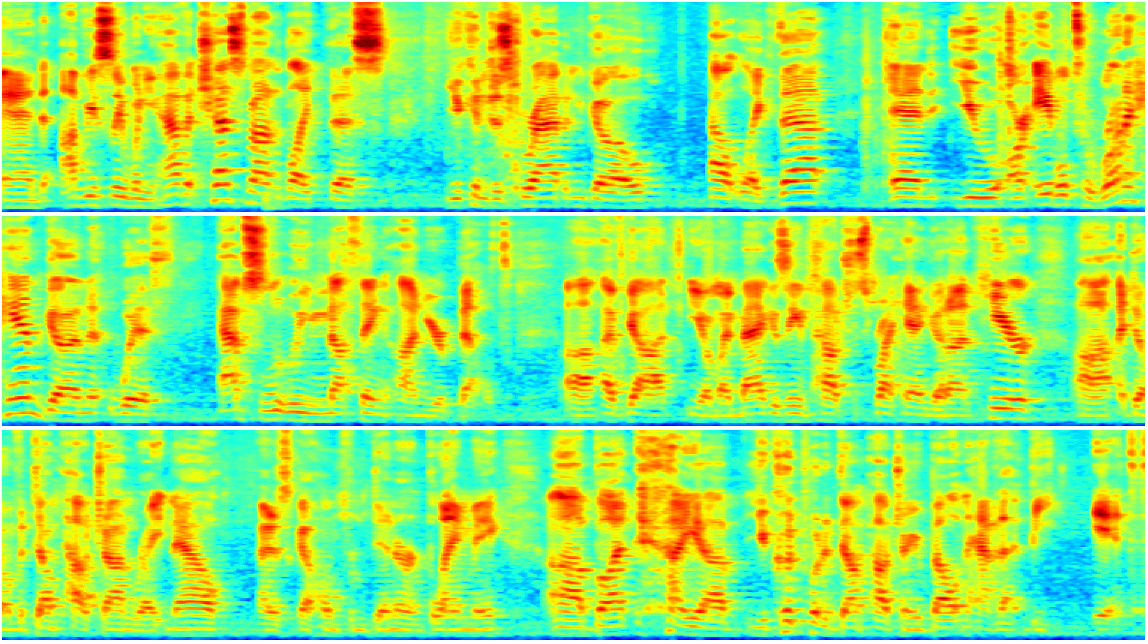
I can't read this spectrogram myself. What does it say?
And obviously when you have it chest mounted like this, you can just grab and go out like that. And you are able to run a handgun with absolutely nothing on your belt. Uh, I've got you know my magazine pouches my handgun on here. Uh, I don't have a dump pouch on right now. I just got home from dinner. Blame me. Uh, but I, uh, you could put a dump pouch on your belt and have that be it.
